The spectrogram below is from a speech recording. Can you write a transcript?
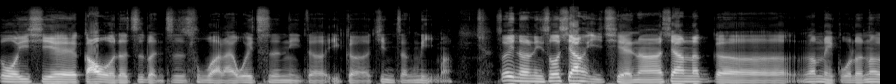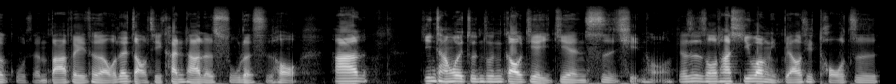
做一些高额的资本支出啊，来维持你的一个竞争力嘛。所以呢，你说像以前啊，像那个那美国的那个股神巴菲特啊，我在早期看他的书的时候，他经常会谆谆告诫一件事情哦，就是说他希望你不要去投资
